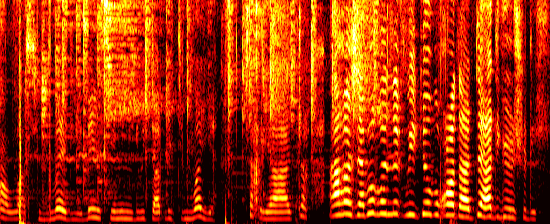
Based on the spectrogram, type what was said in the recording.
Allah seni var ya ben senin gibi tabletim var ya. Çık ya çık. Arkadaşlar bugünlük video bu kadardı. Hadi görüşürüz.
